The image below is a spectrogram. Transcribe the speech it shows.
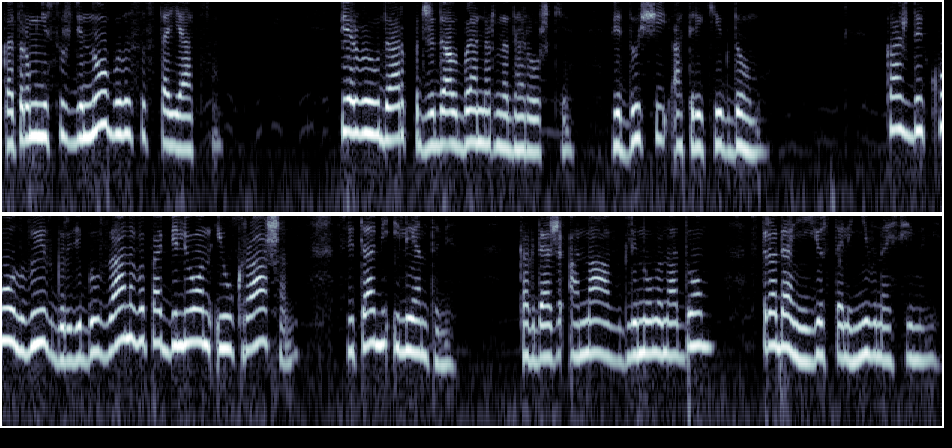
которому не суждено было состояться. Первый удар поджидал Беннер на дорожке, ведущей от реки к дому. Каждый кол в изгороде был заново побелен и украшен цветами и лентами. Когда же она взглянула на дом, страдания ее стали невыносимыми.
